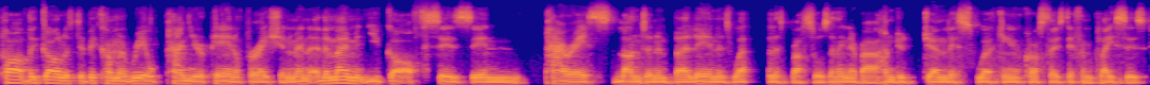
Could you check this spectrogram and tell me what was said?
part of the goal is to become a real pan-European operation. I mean, at the moment you've got offices in Paris, London, and Berlin, as well as Brussels. I think there are about 100 journalists working across those different places.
